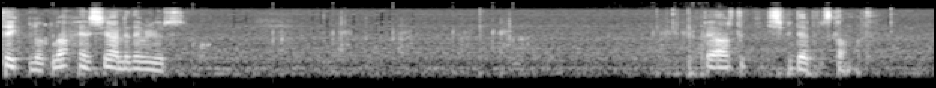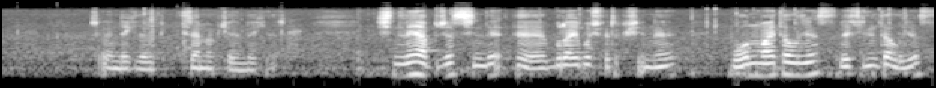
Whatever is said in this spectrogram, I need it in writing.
tek blokla her şeyi halledebiliyoruz. Ve artık hiçbir derdimiz kalmadı. Şu elimdekileri bitiremem ki elimdekileri. Şimdi ne yapacağız? Şimdi e, burayı boş verip şimdi Bone White alacağız ve Flint alacağız.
